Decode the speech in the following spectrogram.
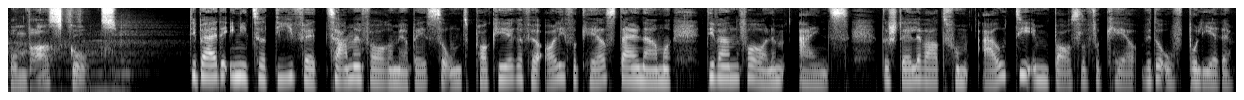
Um was geht's? Die beiden Initiativen Zusammenfahren wir besser und Parkieren für alle Verkehrsteilnehmer, die wollen vor allem eins, den Stellenwert vom Auto im Basler Verkehr wieder aufpolieren.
